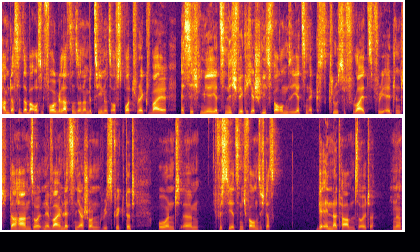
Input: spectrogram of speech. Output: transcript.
haben das jetzt aber außen vor gelassen, sondern beziehen uns auf Spot-Track, weil es sich mir jetzt nicht wirklich erschließt, warum sie jetzt einen Exclusive Rights Free Agent da haben sollten. Er war im letzten Jahr schon restricted und ähm, ich wüsste jetzt nicht, warum sich das geändert haben sollte. Ne?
